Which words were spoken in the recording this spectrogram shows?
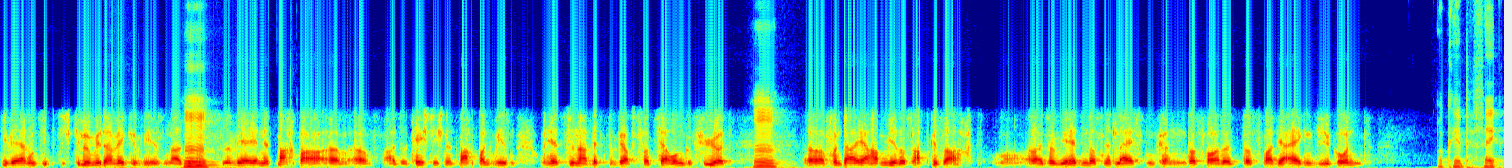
die wären 70 Kilometer weg gewesen. Also mhm. das wäre ja nicht machbar, äh, äh, also technisch nicht machbar gewesen und hätte zu einer Wettbewerbsverzerrung geführt. Mhm. von daher haben wir das abgesagt. Also wir hätten das nicht leisten können. Das war, das, das war der eigentliche Grund. Okay, perfekt.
